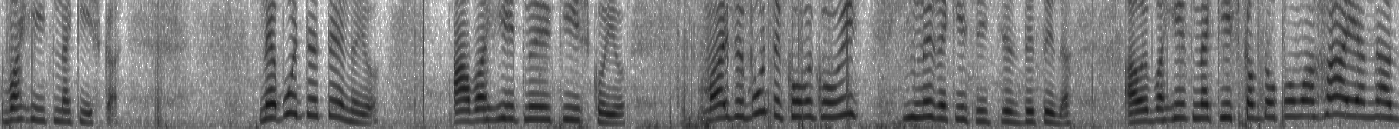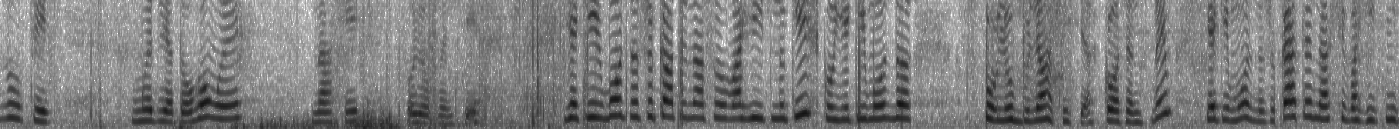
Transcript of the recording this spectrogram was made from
вагітна кішка. Не будь дитиною, а вагітною кішкою. Майже бути, коли коли не закінчується з дитина. Але вагітна кішка допомагає на зустріч. Ми для того ми наші улюбленці. Які можна шукати нашу вагітну кішку, які можна полюблятися кожен з ним, які можна шукати наші вагітні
